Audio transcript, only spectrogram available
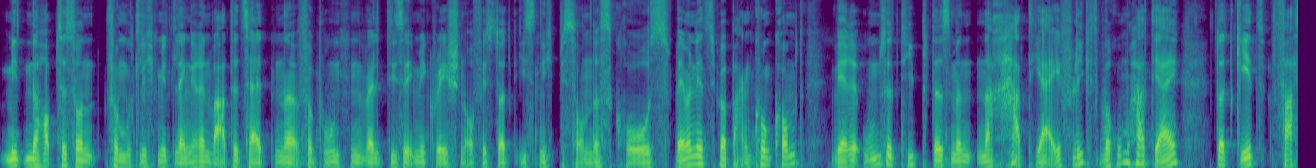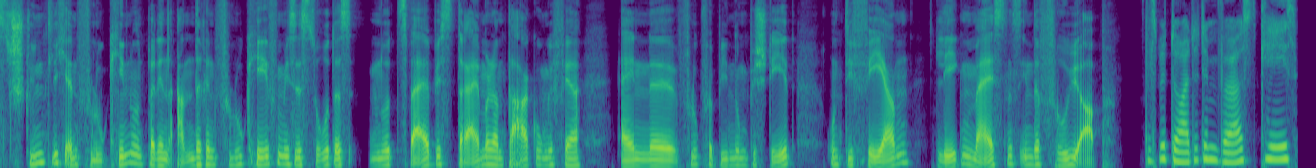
mit in der Hauptsaison vermutlich mit längeren Wartezeiten äh, verbunden, weil dieser Immigration Office dort ist nicht besonders groß. Wenn man jetzt über Bangkok kommt, wäre unser Tipp, dass man nach Hat Yai fliegt. Warum Hat Yai? Dort geht fast stündlich ein Flug hin und bei den anderen Flughäfen ist es so, dass nur zwei bis dreimal am Tag ungefähr eine Flugverbindung besteht und die Fähren legen meistens in der Früh ab. Das bedeutet im Worst Case,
